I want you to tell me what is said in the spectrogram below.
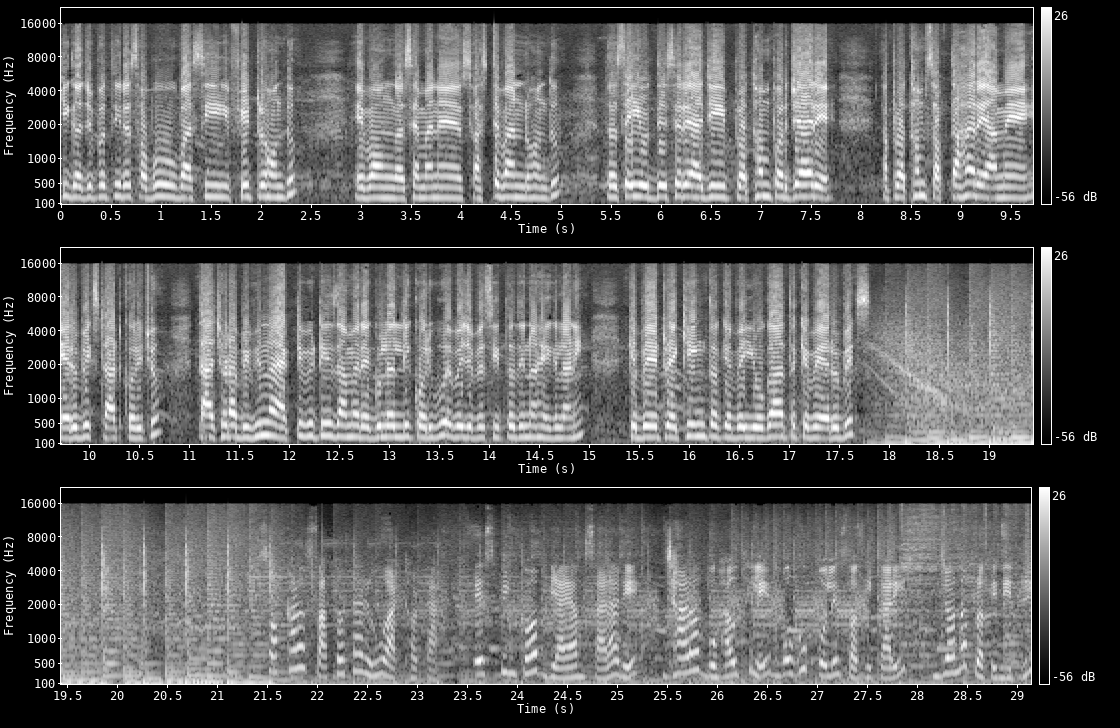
କି ଗଜପତିରେ ସବୁବାସୀ ଫିଟ୍ ରୁହନ୍ତୁ ଏବଂ ସେମାନେ ସ୍ୱାସ୍ଥ୍ୟବାନ ରୁହନ୍ତୁ ତ ସେଇ ଉଦ୍ଦେଶ୍ୟରେ ଆଜି ପ୍ରଥମ ପର୍ଯ୍ୟାୟରେ ପ୍ରଥମ ସପ୍ତାହରେ ଆମେ ଏରୋବିକ୍ ଷ୍ଟାର୍ଟ କରିଛୁ ତା ଛଡ଼ା ବିଭିନ୍ନ ଆକ୍ଟିଭିଟିଜ୍ ଆମେ ରେଗୁଲାରଲି କରିବୁ ଏବେ ଯେବେ ଶୀତ ଦିନ ହେଇଗଲାଣି କେବେ ଟ୍ରେକିଂ ତ କେବେ ୟୋଗା ତ କେବେ ଏରୋବିକ୍ସ ସକାଳ ସାତଟାରୁ ଆଠଟା ଏସ୍ପିଙ୍କ ବ୍ୟାୟାମଶାଳାରେ ଝାଳ ବୁହାଉଥିଲେ ବହୁ ପୋଲିସ ଅଧିକାରୀ ଜନପ୍ରତିନିଧି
